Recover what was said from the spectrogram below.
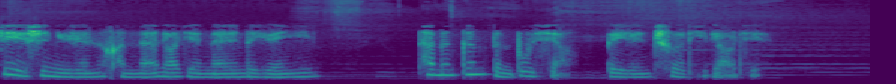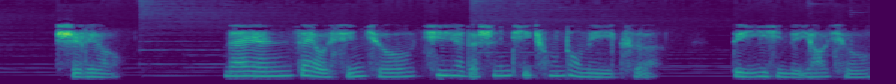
这也是女人很难了解男人的原因，他们根本不想被人彻底了解。十六，男人在有寻求亲热的身体冲动那一刻，对异性的要求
